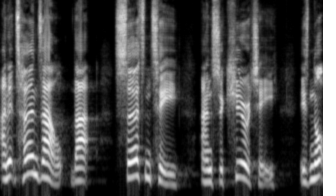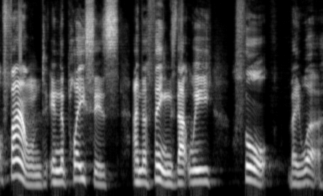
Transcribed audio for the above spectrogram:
And it turns out that certainty and security is not found in the places and the things that we thought they were.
